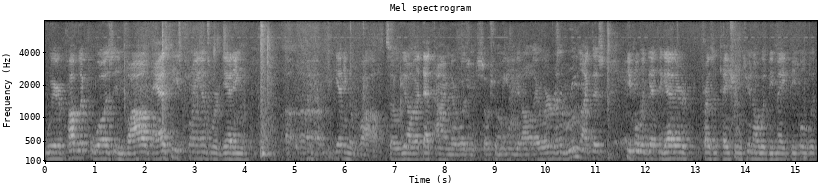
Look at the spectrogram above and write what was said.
where public was involved as these plans were getting, uh, uh, getting evolved. So, you know, at that time, there wasn't social media and all, there were, in a room like this, people would get together, presentations, you know, would be made, people would,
